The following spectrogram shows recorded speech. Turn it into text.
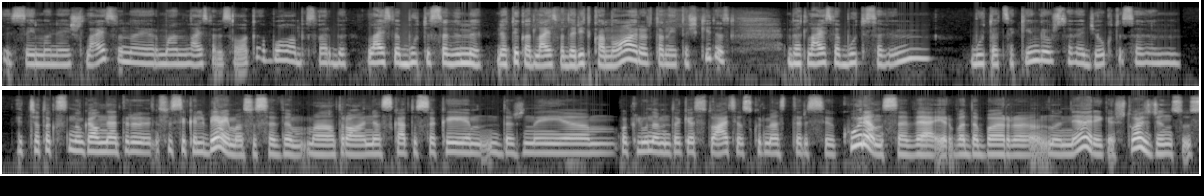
jisai mane išlaisvina ir man laisvė visą laiką buvo labai svarbi. Laisvė būti savimi. Ne tik, kad laisvė daryti, ką nori ir tenai taškytis, bet laisvė būti savim, būti atsakingai už save, džiaugti savim. Ir čia toks, nu, gal net ir susikalbėjimas su savim, man atrodo, nes ką tu sakai, dažnai pakliūnam į tokias situacijas, kur mes tarsi kūriam save ir va dabar, nu, ne, reikia šituos džinsus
